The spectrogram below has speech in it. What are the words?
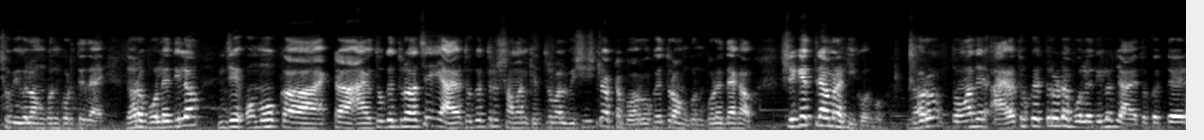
ছবিগুলো অঙ্কন করতে দেয়। ধরো বলে দিল যে অমুক একটা আয়তক্ষেত্র আছে এই আয়তক্ষেত্র সমান ক্ষেত্রফল বিশিষ্ট একটা বর্গক্ষেত্র অঙ্কন করে দেখাও। সেক্ষেত্রে আমরা কি করব? ধরো তোমাদের আয়তক্ষেত্রটা বলে দিল যে আয়তক্ষেত্রের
